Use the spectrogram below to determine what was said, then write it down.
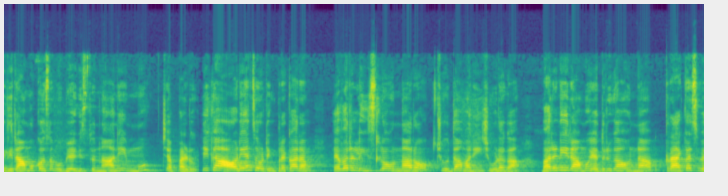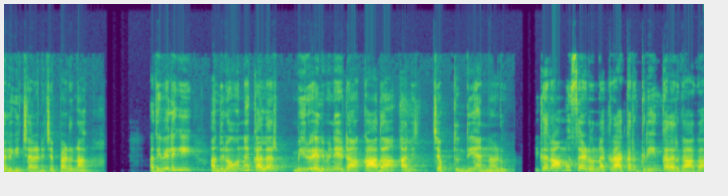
ఇది రాము కోసం ఉపయోగిస్తున్నా అని ఇమ్ము చెప్పాడు. ఇక ఆడియన్స్ ఓటింగ్ ప్రకారం ఎవరు లీస్ట్లో ఉన్నారో చూద్దామని చూడగా భరణి రాము ఎదురుగా ఉన్న క్రాకర్స్ వెలిగించాలని చెప్పాడు నాగ్. అది వెలిగి అందులో ఉన్న కలర్ మీరు ఎలిమినేటా కాదా అని చెప్తుంది అన్నాడు. ఇక రాము సైడ్ ఉన్న క్రాకర్ గ్రీన్ కలర్ కాగా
